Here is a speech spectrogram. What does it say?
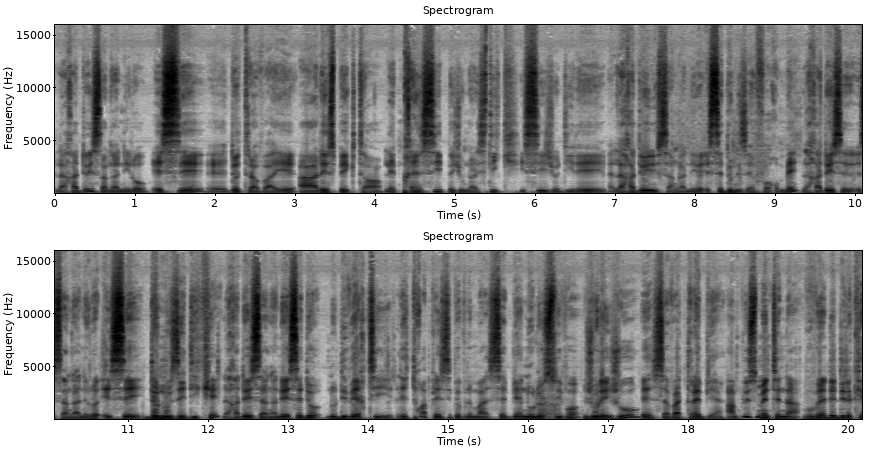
la radio Isanganiro essaie euh, de travailler en respectant les principes journalistiques. Ici, je dirais, la radio Isanganiro essaie de nous informer, la radio Isanganiro essaie de nous éduquer, la radio Isanganiro essaie de nous divertir. Les trois principes, vraiment, c'est bien, nous le suivons jour et jour et ça va très bien. En plus, maintenant, vous venez de dire que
